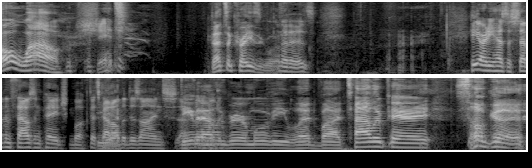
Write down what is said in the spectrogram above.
Oh wow, Shit. that's a crazy one. That is. He already has a 7,000 page book that's got Yeah. all the designs. uh, for David the Alan Grier movie led by Tyler Perry. So good.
